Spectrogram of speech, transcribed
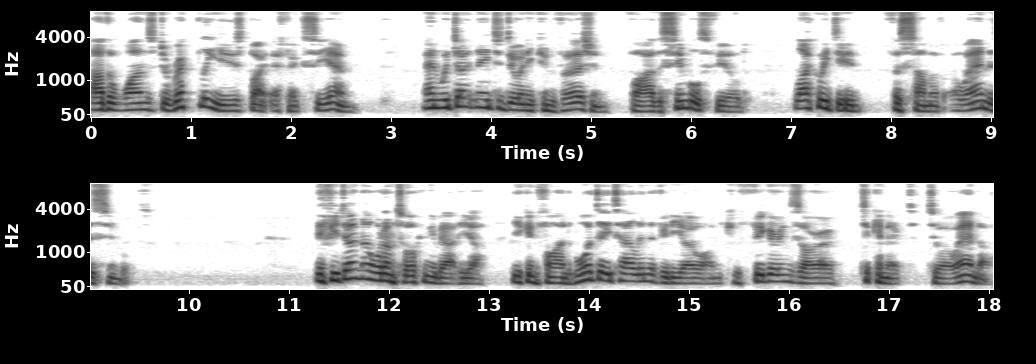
are the ones directly used by FXCM and we don't need to do any conversion via the symbols field like we did for some of Oanda's symbols. If you don't know what I'm talking about here, you can find more detail in the video on configuring Zorro to connect to Oanda.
